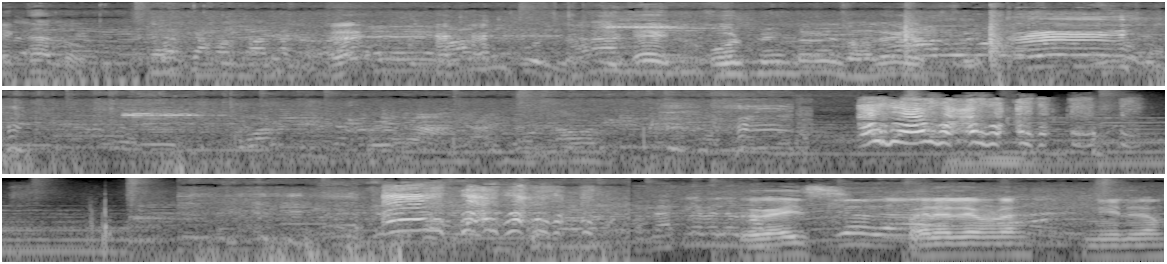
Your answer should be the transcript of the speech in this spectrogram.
দেখতে থাকো। এই ওর ফ্রেন্ডটা বেশ ভালোই এসছে তো গাইস ফাইনালি আমরা নিয়ে নিলাম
